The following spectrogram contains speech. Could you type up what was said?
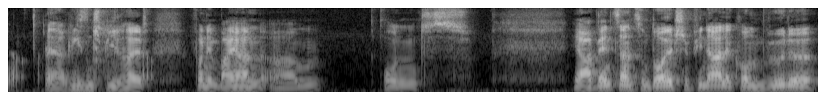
Ja. Äh, Riesenspiel halt von den Bayern. Ähm, und ja, wenn es dann zum deutschen Finale kommen würde,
